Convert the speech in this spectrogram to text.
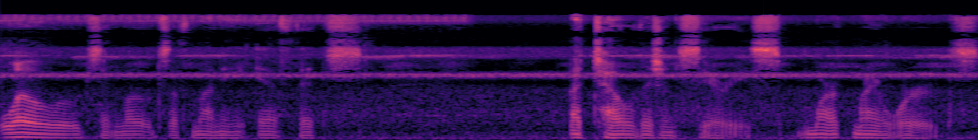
loads and loads of money if it's a television series. Mark my words.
